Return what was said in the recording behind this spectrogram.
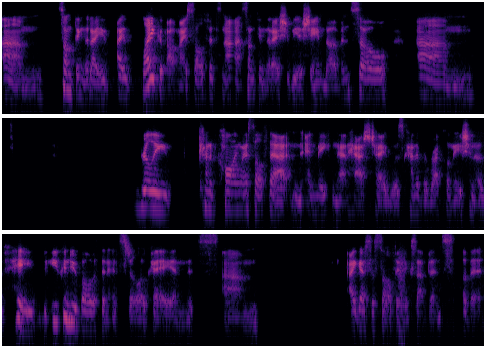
um, something that I, I like about myself. It's not something that I should be ashamed of. And so um, really kind of calling myself that and, and, making that hashtag was kind of a reclamation of hey you can do both and it's still okay and it's um, i guess a self-acceptance of it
